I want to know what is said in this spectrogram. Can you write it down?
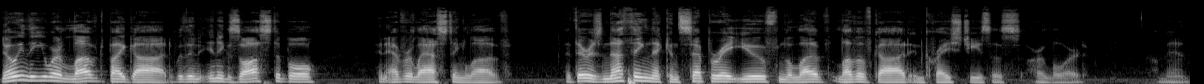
knowing that you are loved by God with an inexhaustible and everlasting love, that there is nothing that can separate you from the love, love of God in Christ Jesus our Lord. Amen.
